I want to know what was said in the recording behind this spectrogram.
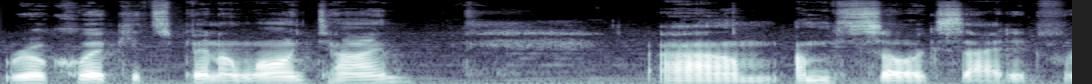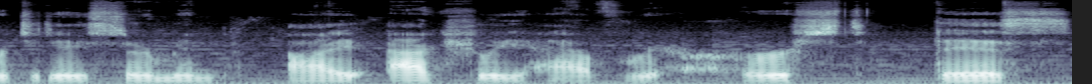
Real quick, it's been a long time. Um, I'm so excited for today's sermon. I actually have rehearsed this.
